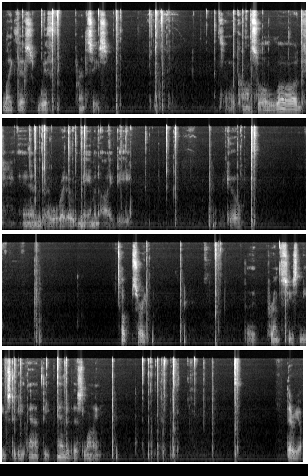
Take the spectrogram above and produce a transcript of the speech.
like this with parentheses. So console log, and I will write out name and ID. There we go. Oh, sorry. The parentheses needs to be at the end of this line. There we go.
